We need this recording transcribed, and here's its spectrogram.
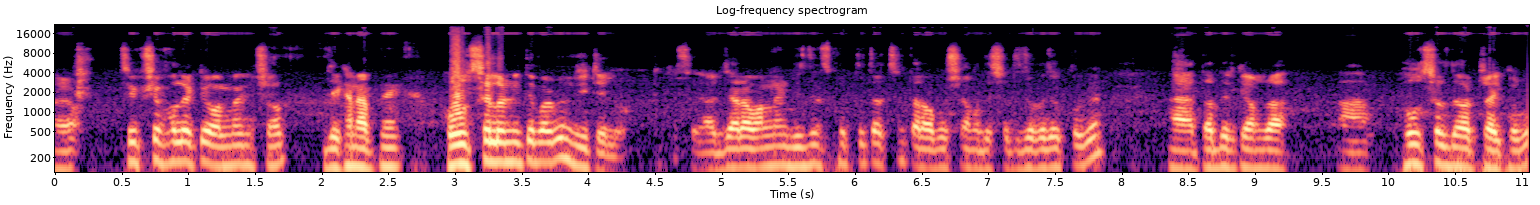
আর ফ্লিপশপ হলো একটি অনলাইন শপ যেখানে আপনি হোলসেলও নিতে পারবেন রিটেলও ঠিক আছে? আর যারা অনলাইন বিজনেস করতে চাচ্ছেন, তারা অবশ্যই আমাদের সাথে যোগাযোগ করবেন। তাদেরকে আমরা হোলসেল দেওয়ার ট্রাই করব।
